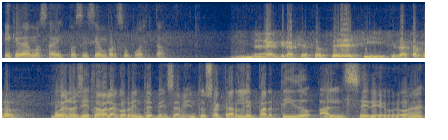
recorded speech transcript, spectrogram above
y quedamos a disposición, por supuesto. Eh, gracias a ustedes y será hasta pronto. Bueno, allí estaba la corriente de pensamiento, sacarle partido al cerebro. ¿eh?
